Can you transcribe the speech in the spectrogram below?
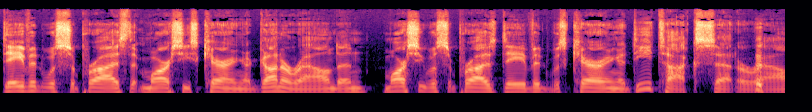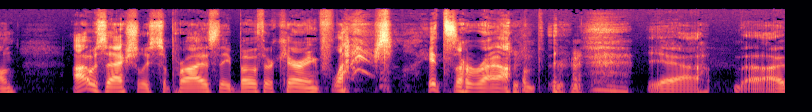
David was surprised that Marcy's carrying a gun around, and Marcy was surprised David was carrying a detox set around. I was actually surprised they both are carrying flashlights around. yeah, I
